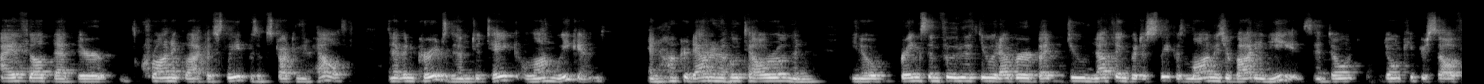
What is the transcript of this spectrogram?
I felt that their chronic lack of sleep was obstructing their health. And I've encouraged them to take a long weekend and hunker down in a hotel room and you know, bring some food with you, whatever, but do nothing but just sleep as long as your body needs and don't don't keep yourself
